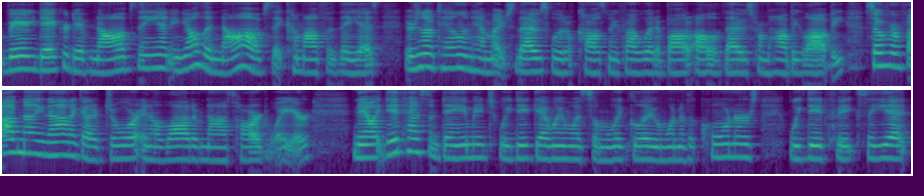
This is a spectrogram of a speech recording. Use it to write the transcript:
very decorative knobs in. And y'all, the knobs that come off of this, there's no telling how much those would have cost me if I would have bought all of those from Hobby Lobby. So for $5.99, I got a drawer and a lot of nice hardware. Now it did have some damage. We did go in with some wood glue in one of the corners. We did fix it.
